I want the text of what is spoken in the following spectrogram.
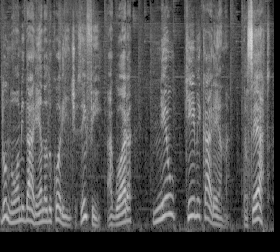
do nome da Arena do Corinthians. Enfim, agora New Química Arena, tá certo?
